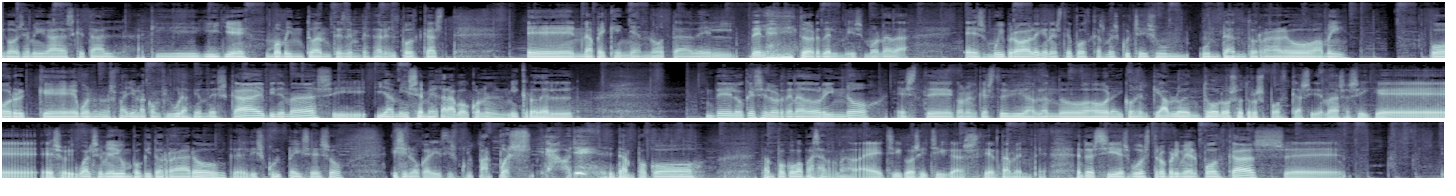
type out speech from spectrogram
Amigos y amigas, ¿qué tal? Aquí Guille, un momento antes de empezar el podcast, en una pequeña nota del, del editor del mismo. Nada, es muy probable que en este podcast me escuchéis un, un tanto raro a mí, porque, bueno, nos falló la configuración de Skype y demás, y, y a mí se me grabó con el micro del, de lo que es el ordenador y no este con el que estoy hablando ahora y con el que hablo en todos los otros podcasts y demás. Así que eso, igual se me ha un poquito raro, que disculpéis eso. Y si no queréis disculpar, pues mira, oye, tampoco tampoco va a pasar nada, eh, chicos y chicas, ciertamente. Entonces, si es vuestro primer podcast, eh,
